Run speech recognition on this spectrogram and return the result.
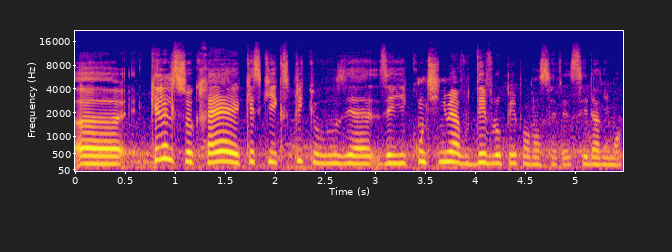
Quel est le secret Qu'est-ce qui explique que vous ayez continué à vous développer pendant ces derniers mois?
